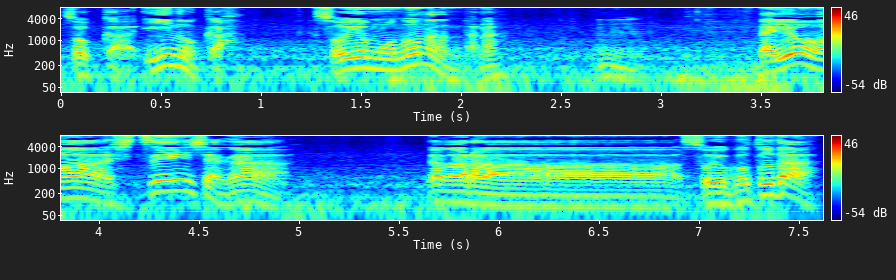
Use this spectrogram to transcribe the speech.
そっか、いいのか。そういうものなんだな。うん。だ要は、出演者が、だから、そういうことだ。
